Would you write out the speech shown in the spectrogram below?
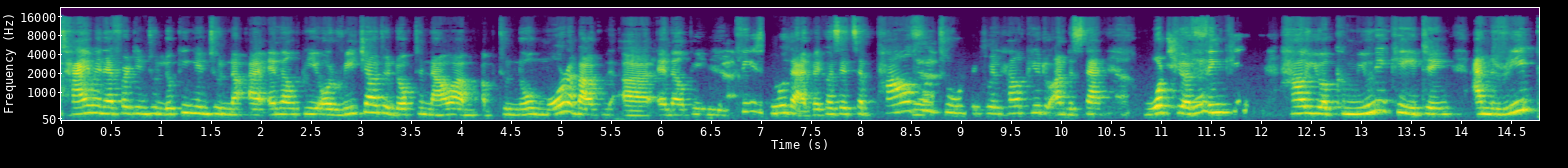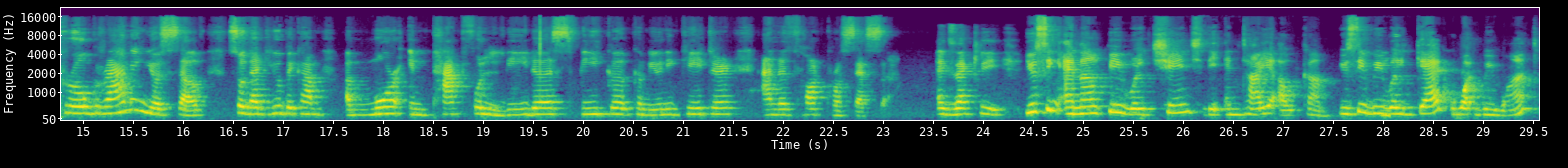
time and effort into looking into uh, NLP or reach out to Dr. Nawa um, to know more about uh, NLP, please do that because it's a powerful yeah. tool which will help you to understand what you're thinking, how you are communicating, and reprogramming yourself so that you become a more impactful leader, speaker, communicator, and a thought processor. Exactly. Using NLP will change the entire outcome. You see, we will get what we want,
